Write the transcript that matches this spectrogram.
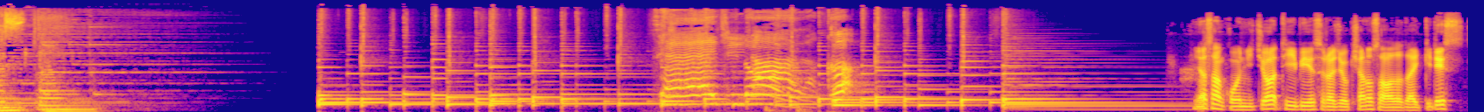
ャスト政治道楽皆さん、こんにちは。TBS ラジオ記者の澤田大樹です。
